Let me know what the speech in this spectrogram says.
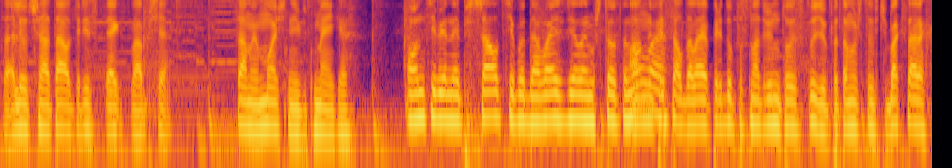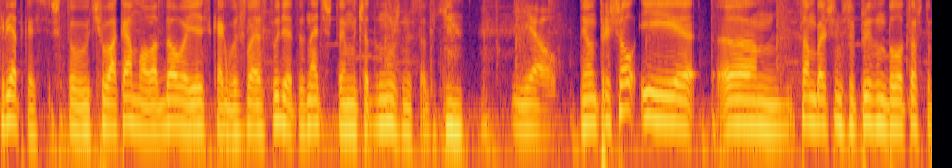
Салют, shout-out, респект вообще. Самый мощный битмейкер. Он тебе написал, типа, давай сделаем что-то Он новое. написал, давай я приду посмотрю на твою студию, потому что в Чебоксарах редкость, что у чувака молодого есть как бы своя студия, это значит, что ему что-то нужно все-таки. Йоу. И он пришел, и эм, самым большим сюрпризом было то, что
